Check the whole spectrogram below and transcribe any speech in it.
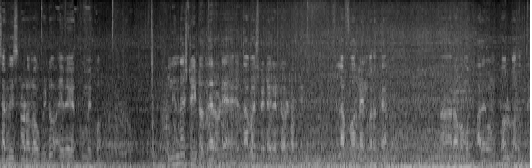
ಸರ್ವಿಸ್ ರೋಡಲ್ಲಿ ಹೋಗ್ಬಿಟ್ಟು ಹೈವೇಗೆ ಹತ್ಕೊಬೇಕು. ಅಲ್ಲಿಂದ ಸ್ಟ್ರೈಟ್ ಒಂದೇ ರೋಡೇ ದಾಬಾಸ್ಪೇಟೆ ಗಂಟೆ ಹೊರಟೋಗ್ತೀವಿ. ಎಲ್ಲ ಫೋರ್ ಲೈನ್ ಬರುತ್ತೆ. ರಾಮ ಆದರೆ ಒಂದು ಟೋಲ್ ಬರುತ್ತೆ.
